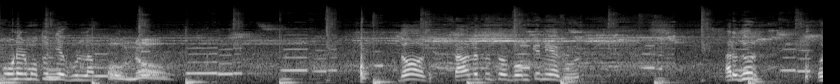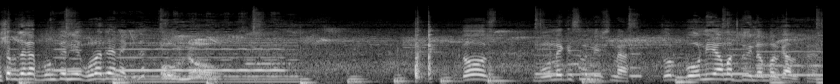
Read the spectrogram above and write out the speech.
ফোনের মতো নিয়ে ঘুরলাম। দোস্ত তাহলে তুই তোর বোনকে নিয়ে ঘুর। আরে ধুর ওসব জায়গায় বোনকে নিয়ে ঘোরা যায় নাকি? দোস্ত মনে কিছু নিস না তোর বোনই আমার দুই নম্বর গার্লফ্রেন্ড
